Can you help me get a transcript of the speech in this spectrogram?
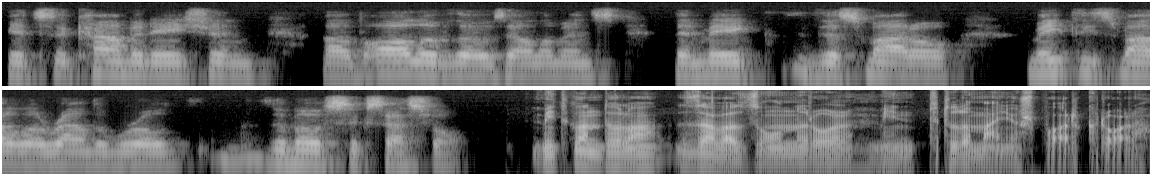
It's a combination of all of those elements that make this model make this model around the world the most successful. Mit gondol a Zalazonról, mint tudományos parkról?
